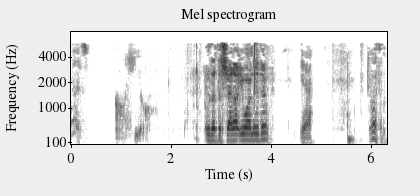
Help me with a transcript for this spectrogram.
Nice. Oh, heel. Was that the shout out you wanted to do? Yeah. Awesome.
